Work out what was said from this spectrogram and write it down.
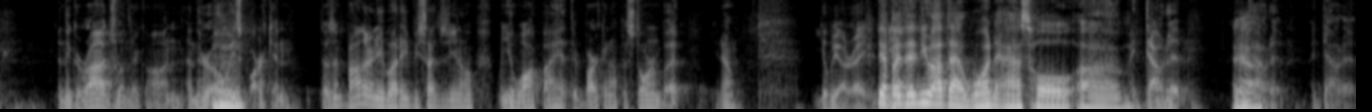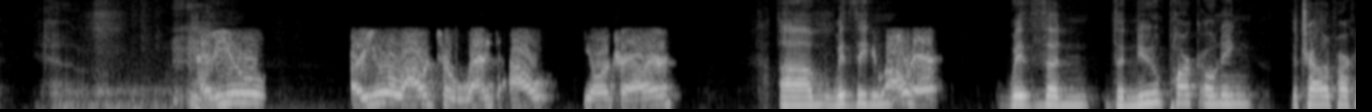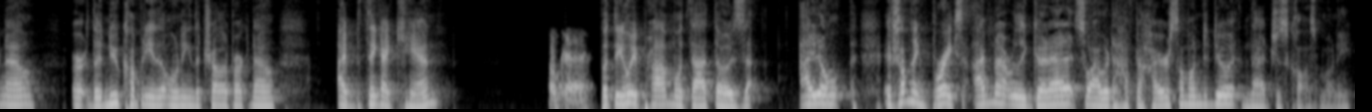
in the garage when they're gone, and they're always barking. Doesn't bother anybody besides you know when you walk by it, they're barking up a storm. But you know, you'll be all right. yeah but then you have that one asshole um I doubt it. I doubt it. I doubt it. Have you? Are you allowed to rent out your trailer? Um with the You own it. with the the new park owning the trailer park now, or the new company that owning the trailer park now, I think I can. Okay. But the only problem with that though is that I don't. If something breaks, I'm not really good at it, so I would have to hire someone to do it, and that just costs money.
